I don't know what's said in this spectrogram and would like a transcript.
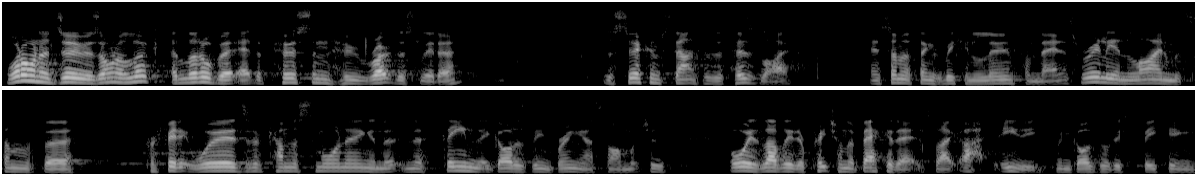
What I want to do is I want to look a little bit at the person who wrote this letter the circumstances of his life and some of the things we can learn from that. And it's really in line with some of the prophetic words that have come this morning and the, and the theme that God has been bringing us on, which is always lovely to preach on the back of that. It's like, ah, oh, it's easy when God's already speaking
